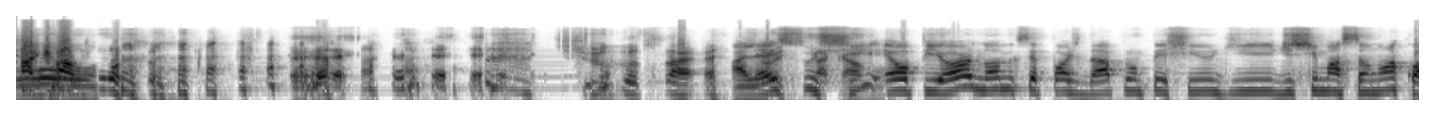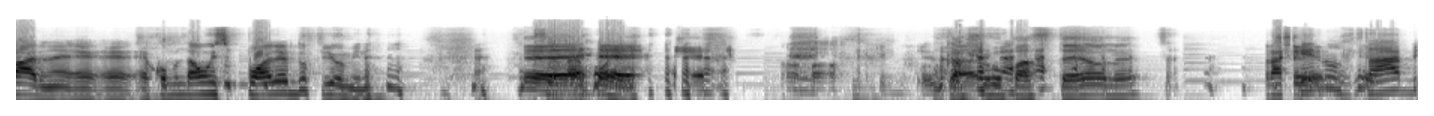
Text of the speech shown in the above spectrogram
Aliás, sushi é o pior nome que você pode dar para um peixinho de, de estimação no aquário, né? É, é- é como dar um spoiler do filme, né? Você vai morrer. O cachorro pastel, né? Pra quem não sabe,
